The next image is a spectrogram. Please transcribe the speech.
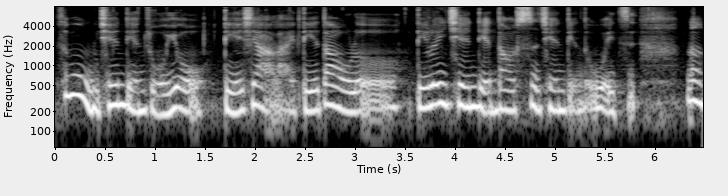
差不多五千点左右跌下来，跌到了跌了一千点到四千点的位置。那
